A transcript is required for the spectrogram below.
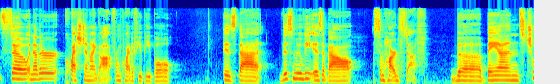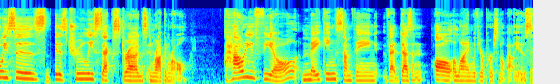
So, another question I got from quite a few people is that this movie is about some hard stuff. The band's choices, it is truly sex, drugs, and rock and roll. How do you feel making something that doesn't all align with your personal values?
